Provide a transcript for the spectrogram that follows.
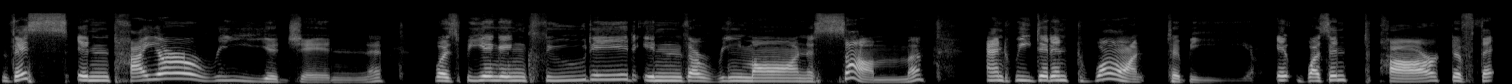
This entire region was being included in the Riemann sum, and we didn't want to be. It wasn't part of the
